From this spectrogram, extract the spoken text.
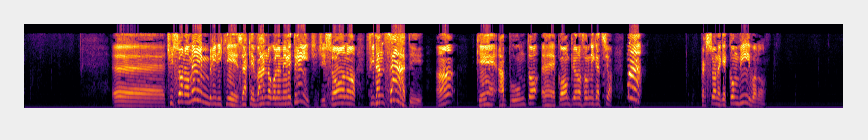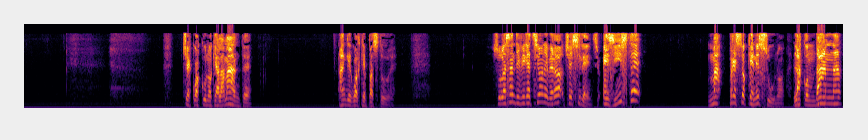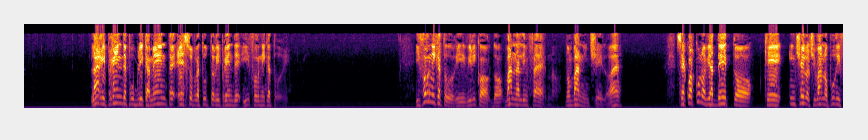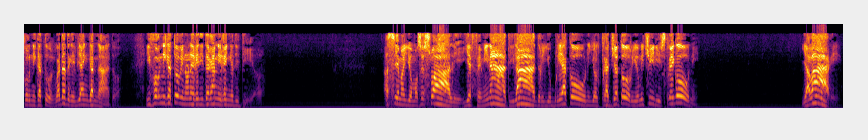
Eh, ci sono membri di chiesa che vanno con le meretrici, ci sono fidanzati eh, che appunto eh, compiono fornicazione, ma persone che convivono. C'è qualcuno che ha l'amante, anche qualche pastore. Sulla santificazione però c'è silenzio. Esiste, ma pressoché nessuno la condanna, la riprende pubblicamente e soprattutto riprende i fornicatori. I fornicatori, vi ricordo, vanno all'inferno, non vanno in cielo, eh? Se qualcuno vi ha detto che in cielo ci vanno pure i fornicatori, guardate che vi ha ingannato. I fornicatori non erediteranno il regno di Dio assieme agli omosessuali, gli effeminati, i ladri, gli ubriaconi, gli oltraggiatori, gli omicidi, gli stregoni, gli avari,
